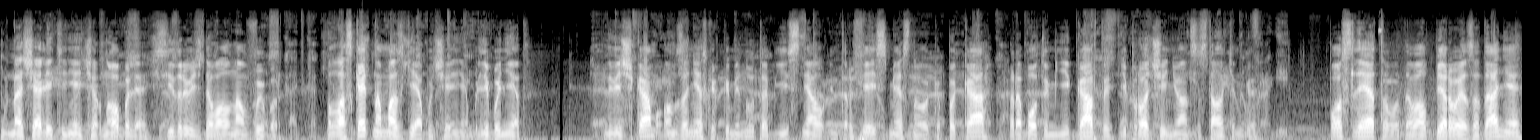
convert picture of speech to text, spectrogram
В начале Теней Чернобыля Сидорович давал нам выбор – полоскать нам мозги обучением, либо нет – Новичкам он за несколько минут объяснял интерфейс местного КПК, работу мини-карты и прочие нюансы сталкинга. После этого давал первое задание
